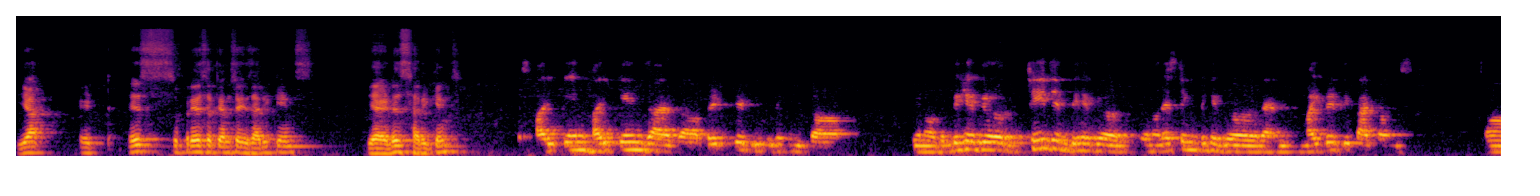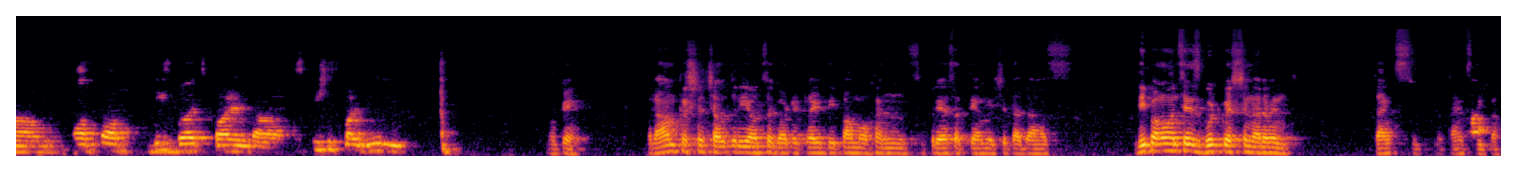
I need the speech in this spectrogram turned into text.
Yeah, it is. Supriya Satyam says hurricanes. Yeah, it is hurricanes. Hurricane, hurricanes are uh, predicted using the, you know, the behavior, change in behavior, you know, nesting behavior and migratory patterns um, of, of these birds called, uh, species called veery. Okay. Ram Krishna Chaudhary also got it right. Deepa Mohan, Supriya Satyam, Ishita Das. Deepa Mohan says, good question, Arvind. Thanks, thanks, Deepa.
